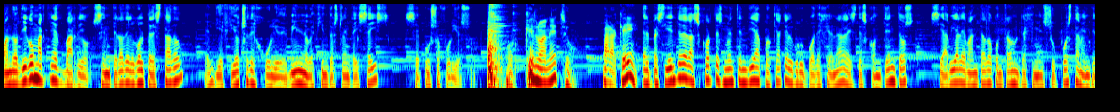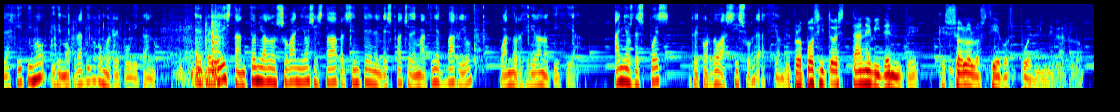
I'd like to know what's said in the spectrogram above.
Cuando Diego Martínez Barrio se enteró del golpe de Estado, el 18 de julio de 1936, se puso furioso. ¿Por qué lo han hecho? ¿Para qué? El presidente de las Cortes no entendía por qué aquel grupo de generales descontentos se había levantado contra un régimen supuestamente legítimo y democrático como el republicano. El periodista Antonio Alonso Baños estaba presente en el despacho de Martínez Barrio cuando recibió la noticia. Años después, recordó así su reacción. El propósito es tan evidente que solo los ciegos pueden negarlo.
